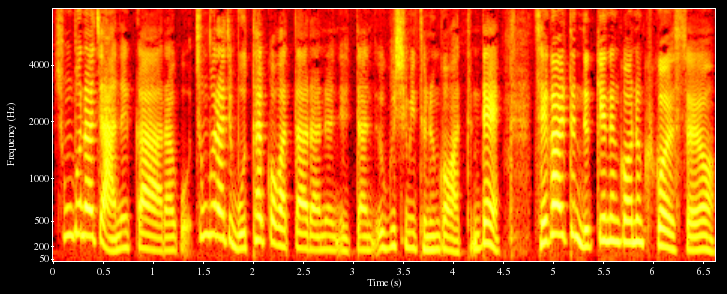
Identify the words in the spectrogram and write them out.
충분하지 않을까라고 충분하지 못할 것 같다라는 일단 의구심이 드는 것 같은데 제가 할때 느끼는 거는 그거였어요.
